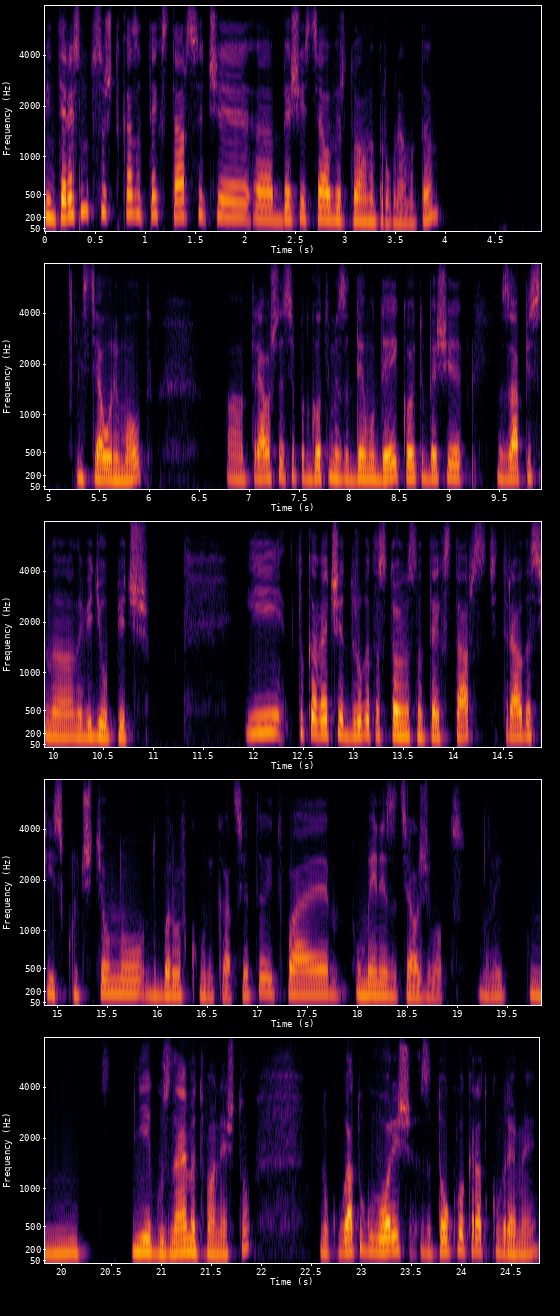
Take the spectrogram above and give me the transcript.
интересното също така за Techstars е, че а, беше изцяло виртуална програмата, изцяло ремоут трябваше да се подготвим за Demo Day, който беше запис на, на видео пич. И тук вече е другата стойност на Techstars. Ти трябва да си изключително добър в комуникацията и това е умение за цял живот. Нали? Ние го знаеме това нещо, но когато говориш за толкова кратко време,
